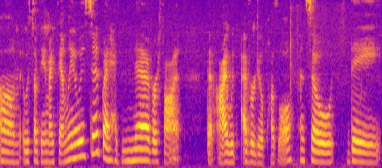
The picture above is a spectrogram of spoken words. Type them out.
Um, it was something my family always did, but I had never thought that I would ever do a puzzle. And so they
